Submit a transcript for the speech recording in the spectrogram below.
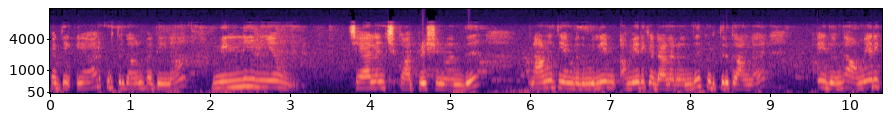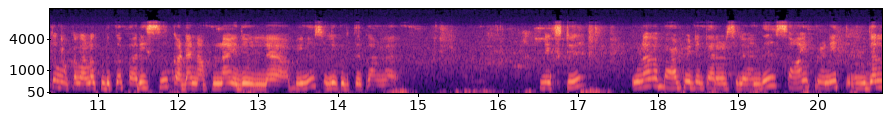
பற்றி யார் கொடுத்துருக்காங்கன்னு பார்த்தீங்கன்னா மில்லினியம் சேலஞ்ச் கார்ப்பரேஷன் வந்து நானூற்றி எண்பது மில்லியன் அமெரிக்க டாலர் வந்து கொடுத்துருக்காங்க. இது வந்து அமெரிக்க மக்களால் கொடுத்த பரிசு கடன் அப்படிலாம் எதுவும் இல்லை அப்படின்னு சொல்லி கொடுத்துருக்காங்க. நெக்ஸ்ட்டு உலக பேட்மிண்டன் தரவரிசையில் வந்து சாய் பிரணீத் முதல்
